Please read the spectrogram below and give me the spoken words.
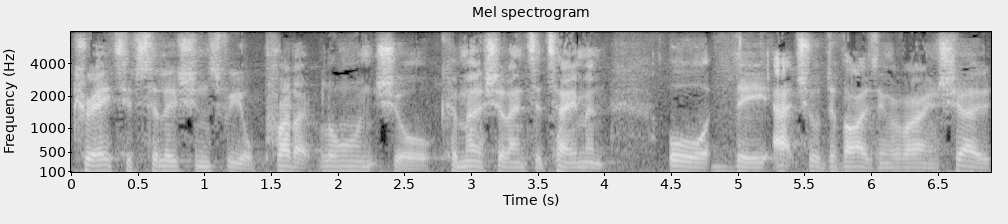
creative solutions for your product launch or commercial entertainment or the actual devising of our own show.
